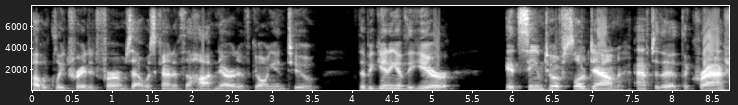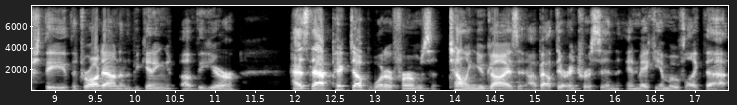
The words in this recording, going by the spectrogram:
publicly traded firms. That was kind of the hot narrative going into the beginning of the year. It seemed to have slowed down after the, the crash, the, the drawdown in the beginning of the year. Has that picked up? What are firms telling you guys about their interest in, in making a move like that?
